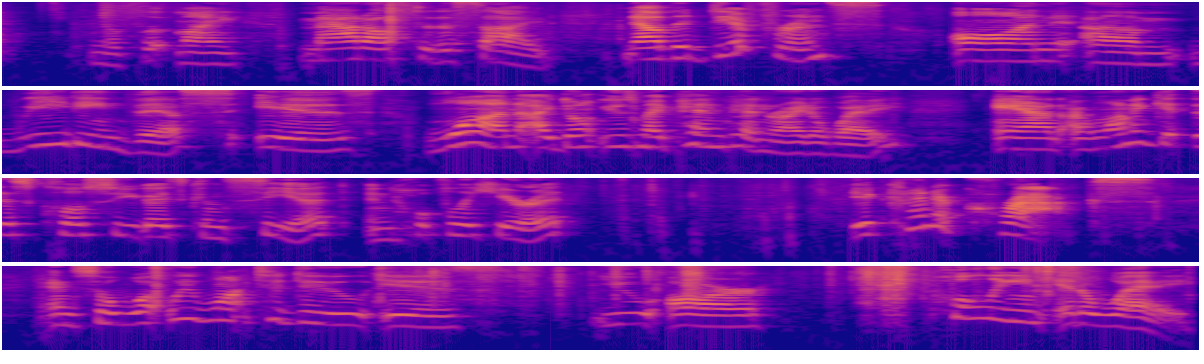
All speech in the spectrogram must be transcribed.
I'm gonna put my mat off to the side. Now the difference on um, weeding this is one, I don't use my pen pen right away. And I wanna get this close so you guys can see it and hopefully hear it it kind of cracks. And so what we want to do is you are pulling it away.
